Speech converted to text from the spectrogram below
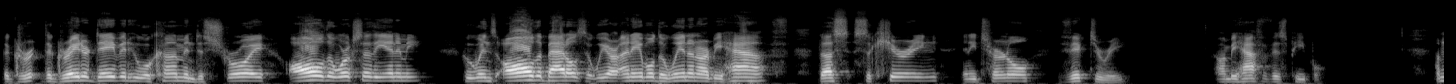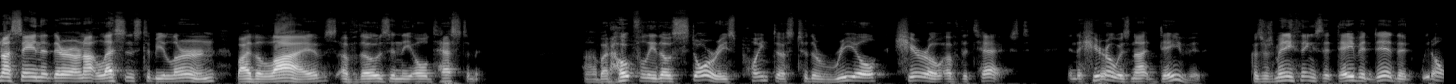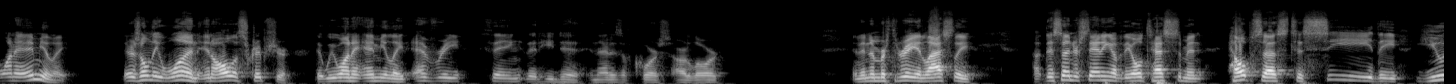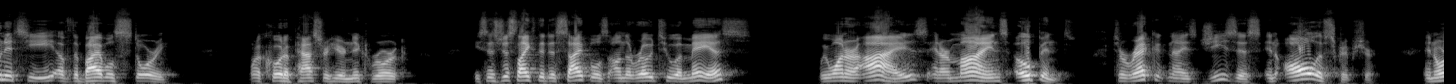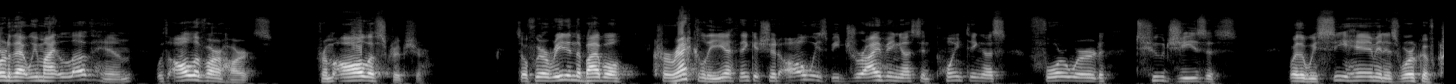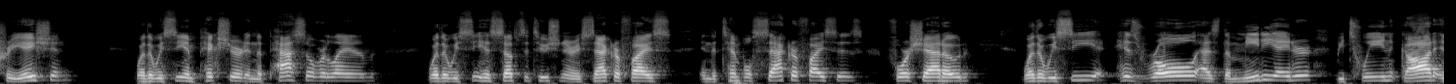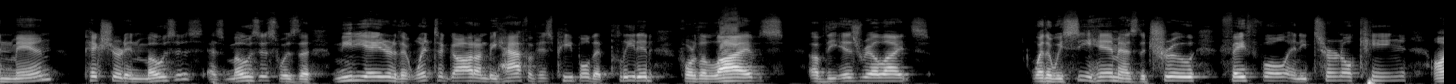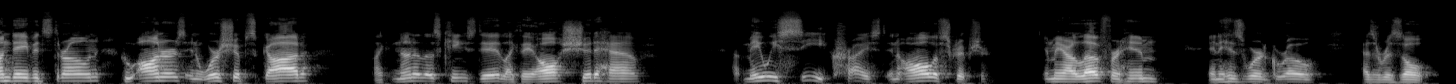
The, gr- the greater David who will come and destroy all the works of the enemy, who wins all the battles that we are unable to win on our behalf, thus securing an eternal victory on behalf of his people. I'm not saying that there are not lessons to be learned by the lives of those in the Old Testament. Uh, but hopefully those stories point us to the real hero of the text. And the hero is not David, because there's many things that David did that we don't want to emulate. There's only one in all of Scripture that we want to emulate everything that he did, and that is, of course, our Lord. And then number three, and lastly, uh, this understanding of the Old Testament helps us to see the unity of the Bible's story. I want to quote a pastor here, Nick Roark. He says, just like the disciples on the road to Emmaus, we want our eyes and our minds opened to recognize Jesus in all of Scripture in order that we might love Him with all of our hearts from all of Scripture. So if we're reading the Bible correctly, I think it should always be driving us and pointing us forward to Jesus whether we see him in his work of creation, whether we see him pictured in the Passover lamb, whether we see his substitutionary sacrifice in the temple sacrifices foreshadowed, whether we see his role as the mediator between God and man, pictured in Moses, as Moses was the mediator that went to God on behalf of his people, that pleaded for the lives of the Israelites, whether we see him as the true, faithful, and eternal king on David's throne who honors and worships God like none of those kings did, like they all should have. May we see Christ in all of Scripture, and may our love for him and his word grow as a result.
